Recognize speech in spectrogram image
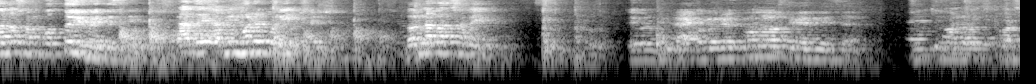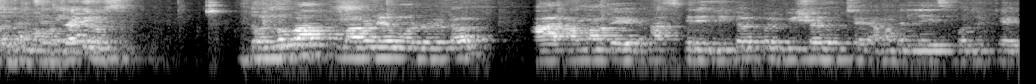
জনসম্পদ তৈরি হইতেছে। কাজে আমি মনে করি, ধন্যবাদ সবাই ধন্যবাদ, মাননীয় মডারেটর আর আমাদের আজকের এই বিতর্কের বিষয় হচ্ছে আমাদের লেস প্রজেক্টের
